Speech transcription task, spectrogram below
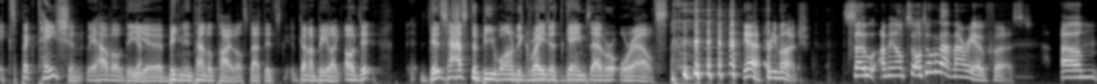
expectation we have of the yeah. uh, big Nintendo titles that it's gonna be like, oh, this has to be one of the greatest games ever, or else. yeah, pretty much. So, I mean, I'll, t- I'll talk about Mario first. Um,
